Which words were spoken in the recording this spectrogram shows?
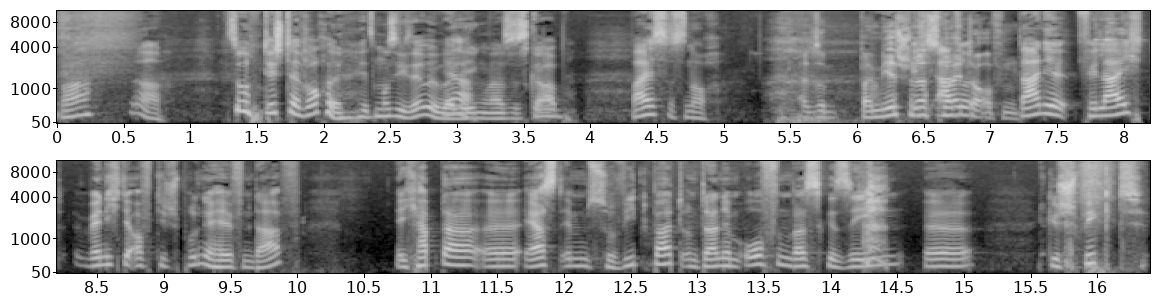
War. Ja, So, Tisch der Woche. Jetzt muss ich selber überlegen, was es gab. weiß es noch. Also bei mir ist schon das Ich- zweite also, offen. Daniel, vielleicht, wenn ich dir auf die Sprünge helfen darf. Ich habe da äh, erst im sous bad und dann im Ofen was gesehen, äh, gespickt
